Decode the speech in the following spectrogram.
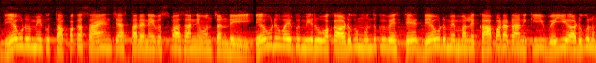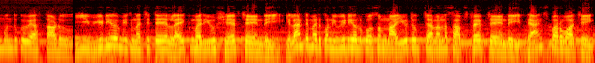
దేవుడు మీకు తప్పక సాయం చేస్తాడనే విశ్వాసాన్ని ఉంచండి. దేవుడి వైపు మీరు ఒక అడుగు ముందుకు వేస్తే దేవుడు మిమ్మల్ని కాపాడటానికి వెయ్యి అడుగులు ముందుకు వేస్తాడు. ఈ వీడియో మీకు నచ్చితే లైక్ మరియు షేర్ చేయండి. ఇలాంటి మరికొన్ని వీడియోల కోసం నా యూట్యూబ్ ఛానల్ సబ్స్క్రైబ్ చేయండి. Thanks for watching.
